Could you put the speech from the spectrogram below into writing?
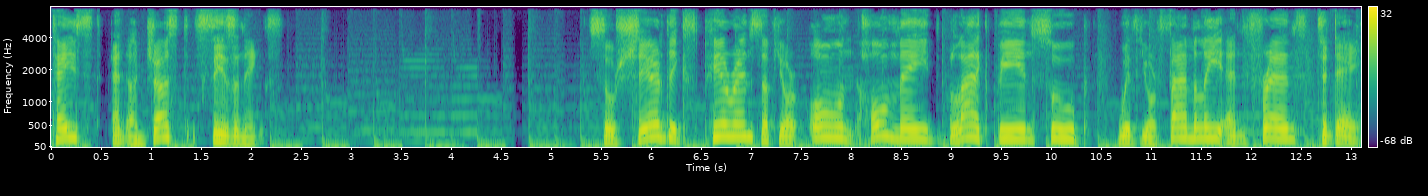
taste, and adjust seasonings. So share the experience of your own homemade black bean soup with your family and friends today.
